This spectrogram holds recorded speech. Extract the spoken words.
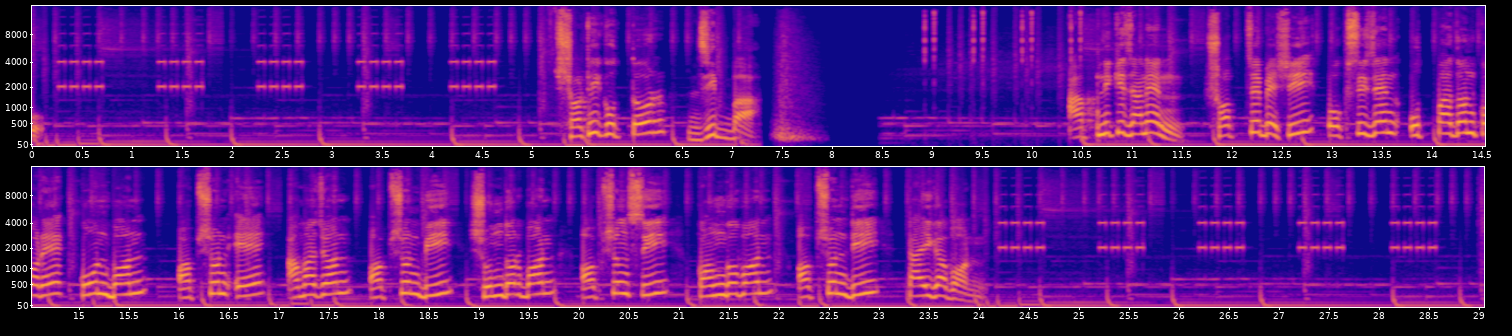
সঠিক উত্তর জিব্বা আপনি কি জানেন সবচেয়ে বেশি অক্সিজেন উৎপাদন করে কোন বন? Option A Amazon, option B Sundarban, option C কঙ্গবন option D taiga বন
